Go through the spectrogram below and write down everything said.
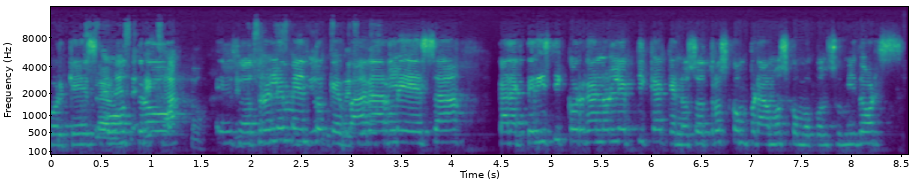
Porque es otro, es otro elemento que va a darle esa característica organoléptica que nosotros compramos como consumidores.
